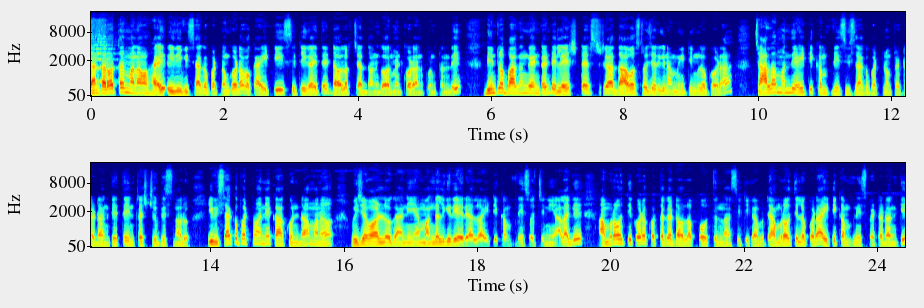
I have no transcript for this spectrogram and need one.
దాని తర్వాత మనం హై- ఇది విశాఖపట్నం కూడా ఒక ఐటీ సిటీగా అయితే డెవలప్ చేద్దామని గవర్నమెంట్ కూడా అనుకుంటుంది. దీంట్లో భాగంగా ఏంటంటే లేటెస్ట్గా దావోస్లో జరిగిన మీటింగ్లో కూడా చాలా మంది ఐటీ కంపెనీస్ విశాఖపట్నం పెట్టడానికి అయితే ఇంట్రెస్ట్ చూపిస్తున్నారు. ఈ విశాఖపట్నం అనే కాకుండా మన విజయవాడలో కానీ మంగళగిరి ఏరియాలో ఐటీ కంపెనీస్ వచ్చినాయి. అలాగే అమరావతి కూడా కొత్తగా డెవలప్ అవుతుంది అవుతున్న సిటీ కాబట్టి అమరావతిలో కూడా ఐటీ కంపెనీస్ పెట్టడానికి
